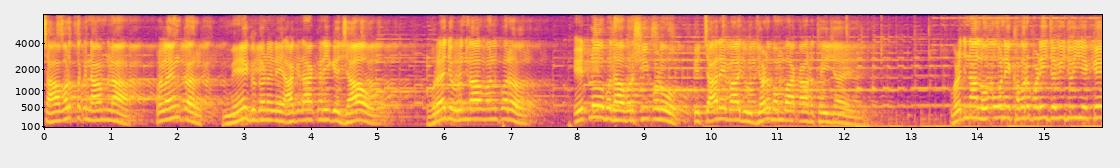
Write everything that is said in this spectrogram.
સાવર્તક નામના પ્રલયંકર મેઘગણને આજ્ઞા કરી કે, જાઓ, વ્રજ વૃંદાવન પર એટલો બધા વર્ષી પડો કે ચારે બાજુ જળબંબાકાર થઈ જાય. વ્રજના લોકોને ખબર પડી જવી જોઈએ કે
